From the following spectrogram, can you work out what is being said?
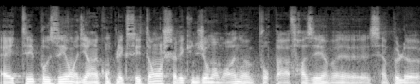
a été posé, on va dire, un complexe étanche avec une géomembrane, pour paraphraser, c'est un peu le,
